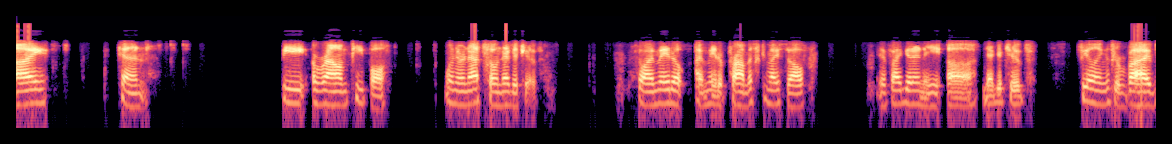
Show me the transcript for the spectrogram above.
I can be around people when they're not so negative. So I made a I made a promise to myself if I get any uh negative feelings or vibes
